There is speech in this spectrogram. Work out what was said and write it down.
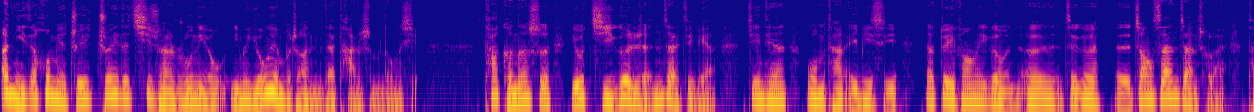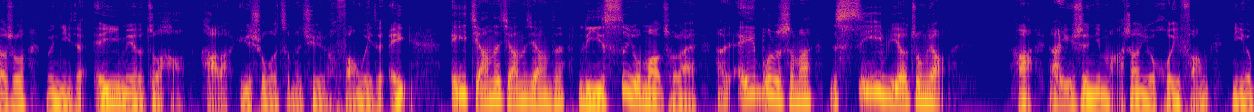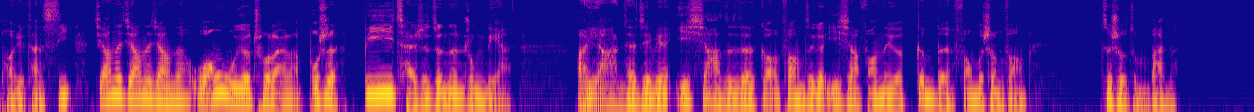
而你在后面追，追得气喘如牛，你们永远不知道你们在谈什么东西。他可能是有几个人在这边。今天我们谈 A、B、C，那对方一个呃，这个呃张三站出来，他说你的 A 没有做好，好了，于是我怎么去防卫这 A？A 讲着讲着讲着，李四又冒出来啊，A 不是什么，C 比较重要。啊啊！于是你马上又回防，你又跑去谈 C，讲着讲着讲着，王五又出来了，不是 B 才是真正重点。哎呀，你在这边一下子在搞防这个，一下防那个，根本防不胜防。这时候怎么办呢？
